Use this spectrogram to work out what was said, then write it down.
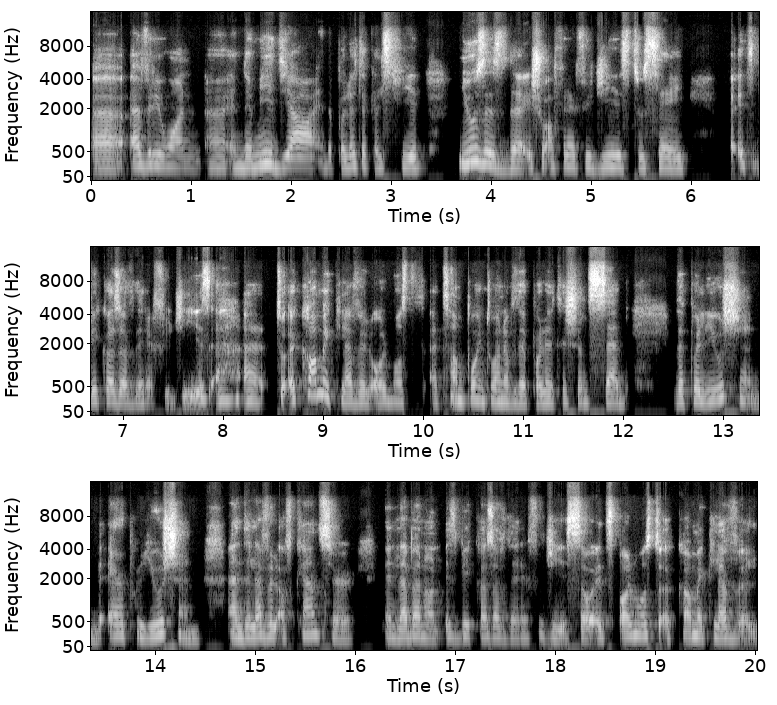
uh, everyone uh, in the media, in the political sphere, uses the issue of refugees to say it's because of the refugees. Uh, to a comic level, almost at some point, one of the politicians said the pollution, the air pollution, and the level of cancer in Lebanon is because of the refugees. So it's almost to a comic level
